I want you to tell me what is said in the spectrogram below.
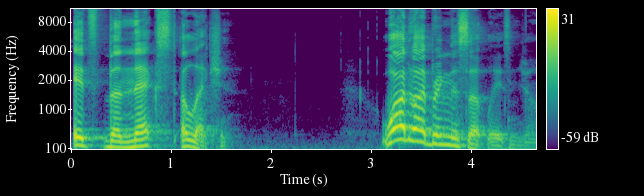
It's the next election. Why do I bring this up, ladies and gentlemen?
